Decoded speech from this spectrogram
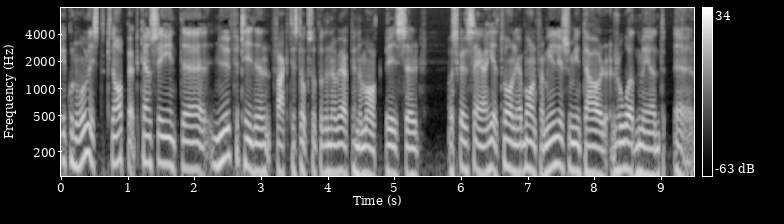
ekonomiskt, knapert. Kanske inte nu för tiden faktiskt också på grund av ökande matpriser. Vad ska jag säga, helt vanliga barnfamiljer som inte har råd med eh,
